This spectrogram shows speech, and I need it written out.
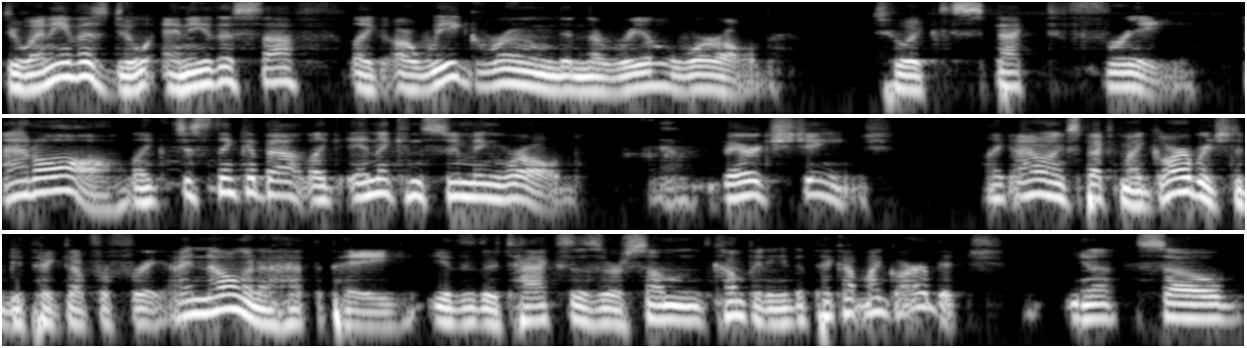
Do any of us do any of this stuff? Like, are we groomed in the real world to expect free at all? Like, just think about like in a consuming world, fair exchange. Like, I don't expect my garbage to be picked up for free. I know I'm going to have to pay either the taxes or some company to pick up my garbage, you know? So,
